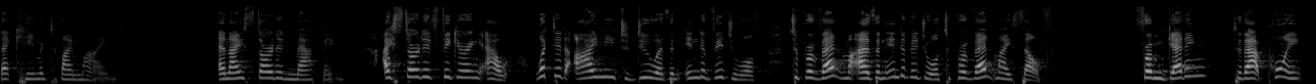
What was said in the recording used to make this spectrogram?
that came into my mind. And I started mapping. I started figuring out what did I need to do as an individual to prevent my, as an individual to prevent myself from getting to that point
